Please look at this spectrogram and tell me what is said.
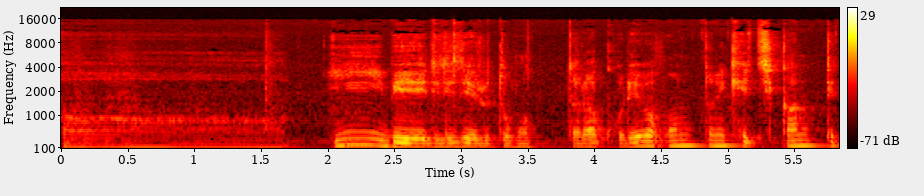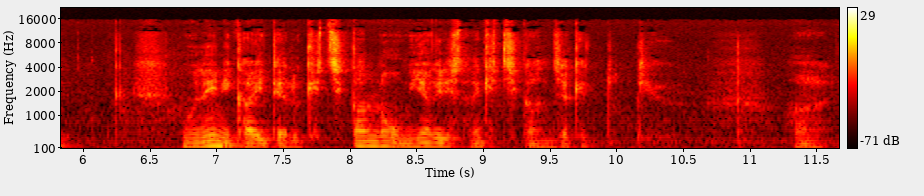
あ eBay で出てると思ったらこれは本当にケチカンって胸に書いてあるケチカンのお土産でしたねケチカンジャケットっていう。はい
